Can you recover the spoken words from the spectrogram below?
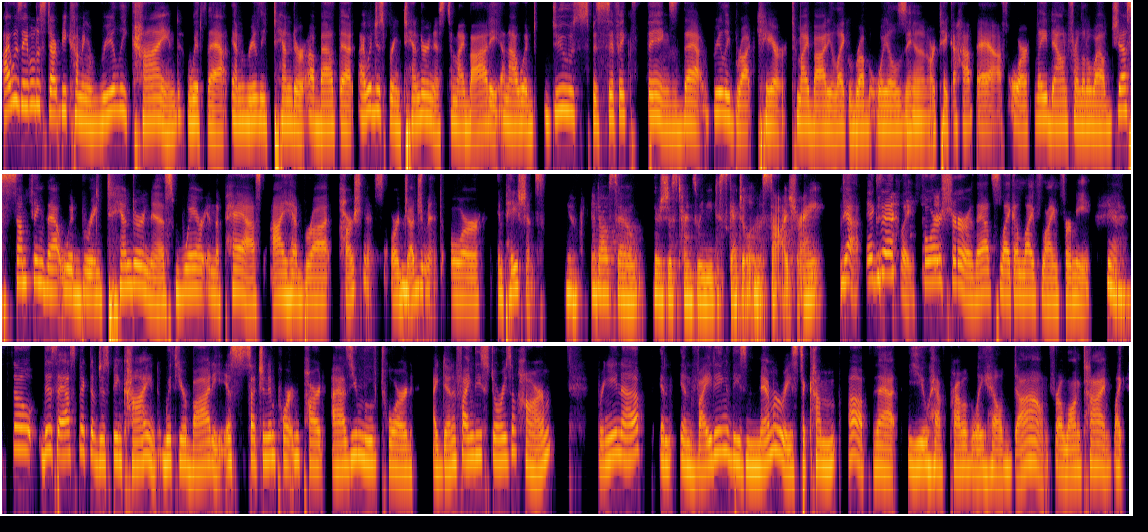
I was able to start becoming really kind with that and really tender about that. I would just bring tenderness to my body and I would do specific things that really brought care to my body, like rub oils in or take a hot bath or lay down for a little while. Just something that would bring tenderness where in the past I had brought harshness or mm-hmm. judgment or impatience. Yeah. And also, there's just times we need to schedule a massage, right? Yeah, exactly. For sure. That's like a lifeline for me. Yeah. So, this aspect of just being kind with your body is such an important part as you move toward identifying these stories of harm, bringing up and inviting these memories to come up that you have probably held down for a long time. Like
